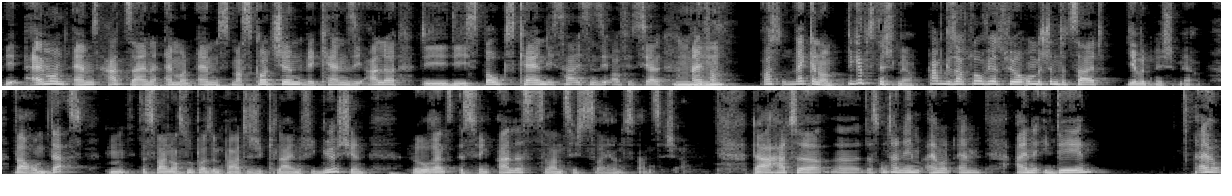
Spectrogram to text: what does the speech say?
Die M&M's hat seine M&M's Maskottchen, wir kennen sie alle, die, die Spokes Candies heißen sie offiziell, einfach was weggenommen. Die gibt's nicht mehr. Haben gesagt, so jetzt für unbestimmte Zeit, hier wird nicht mehr. Warum das? Hm? Das waren noch super sympathische kleine Figürchen. Lorenz, es fing alles 2022 an. Da hatte äh, das Unternehmen M&M eine Idee, einfach,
